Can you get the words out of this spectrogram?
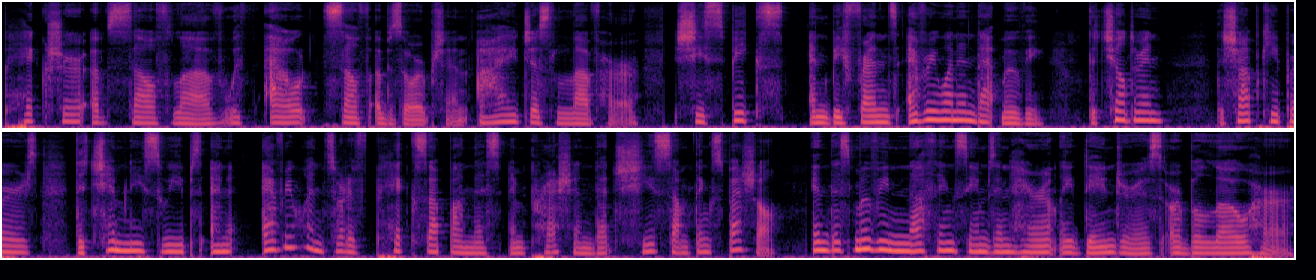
picture of self love without self absorption. I just love her. She speaks and befriends everyone in that movie the children, the shopkeepers, the chimney sweeps, and everyone sort of picks up on this impression that she's something special. In this movie, nothing seems inherently dangerous or below her.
